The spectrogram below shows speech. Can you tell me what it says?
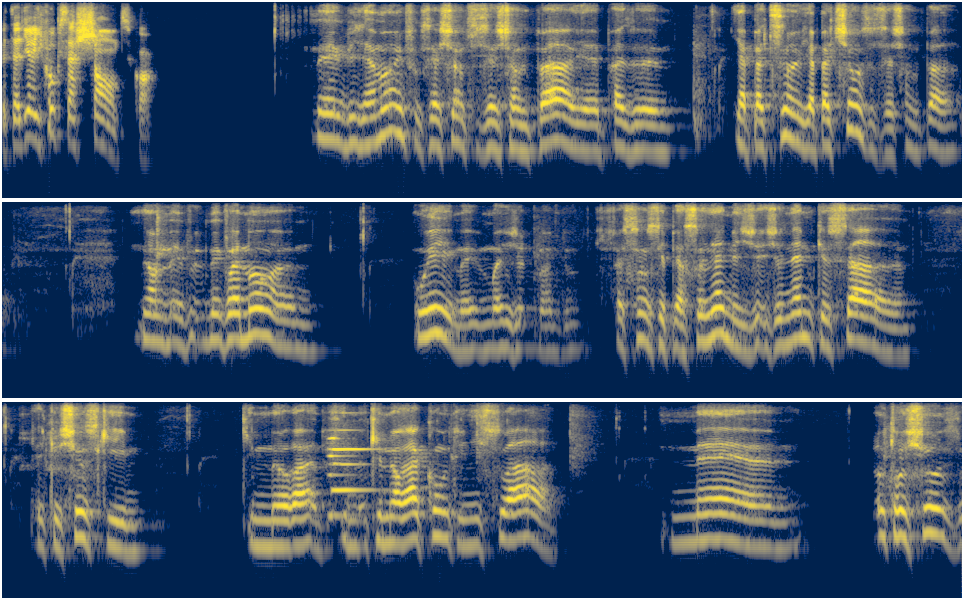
C'est-à-dire, il faut que ça chante, quoi. Mais évidemment, il faut que ça chante. Si ça chante pas, il n'y a pas de, il y a pas de il y a pas de chance si ça chante pas. Non, mais, mais vraiment, euh, oui, mais moi, de toute façon, c'est personnel, mais je, je n'aime que ça, euh, quelque chose qui, qui me, ra- qui me- qui me raconte une histoire, mais euh, autre chose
